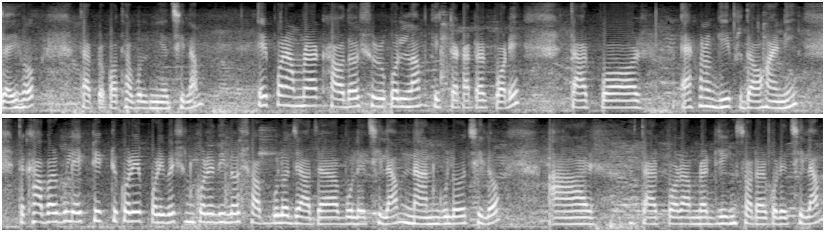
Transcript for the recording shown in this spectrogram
যাই হোক, তারপর কথা বলে নিয়েছিলাম। এরপর আমরা খাওয়া দাওয়া শুরু করলাম, কেকটা কাটার পরে। তারপর এখনও গিফট দেওয়া হয়নি। তো খাবারগুলো একটু একটু করে পরিবেশন করে দিল, সবগুলো যা যা বলেছিলাম, নানগুলোও ছিল। আর তারপর আমরা ড্রিঙ্কস অর্ডার করেছিলাম।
